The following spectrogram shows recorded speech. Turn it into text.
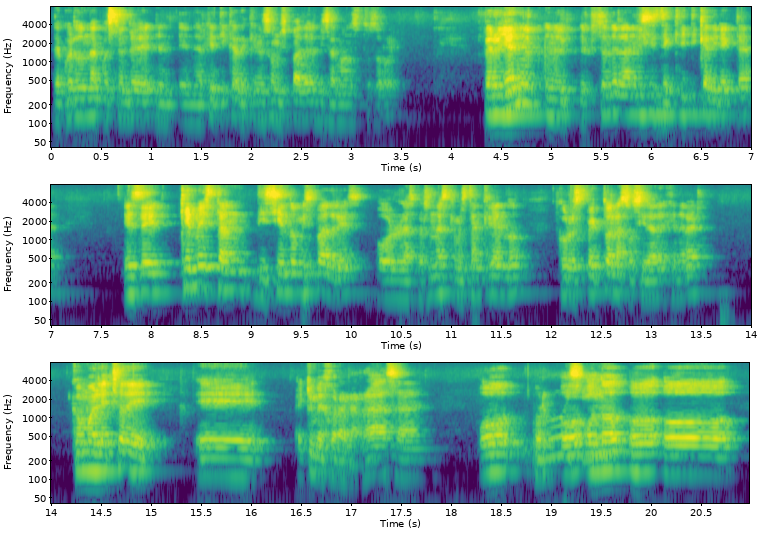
de acuerdo a una cuestión de, de, energética de quiénes son mis padres, mis hermanos, todo rollo. Pero ya en, el, en el, la cuestión del análisis de crítica directa, es de qué me están diciendo mis padres o las personas que me están criando con respecto a la sociedad en general. Como el hecho de eh, hay que mejorar la raza, o, por, Uy, o, sí. o, no, o,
